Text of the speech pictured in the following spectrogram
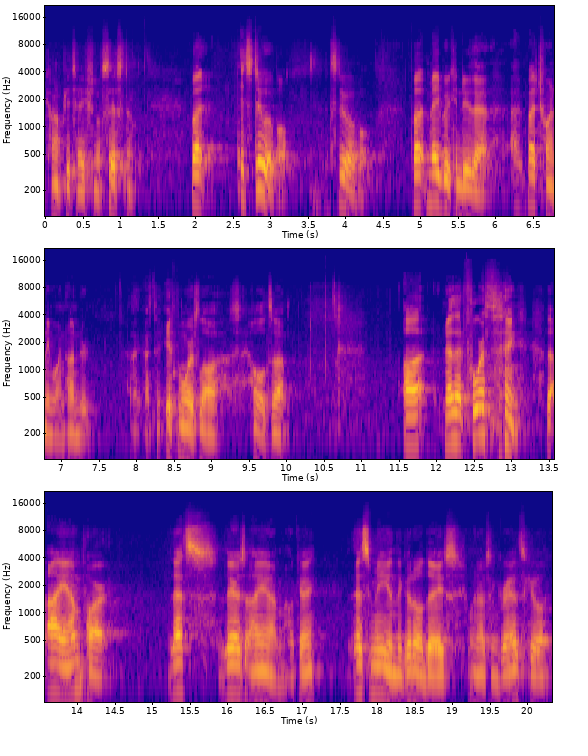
computational system. But it's doable. It's doable. But maybe we can do that uh, by 2100, I, if Moore's law holds up. Uh, now that fourth thing, the I am part, that's there's I am, okay? That's me in the good old days when I was in grad school,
